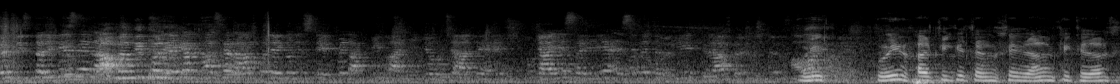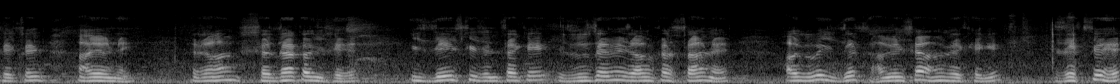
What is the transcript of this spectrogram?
सर जिस तरीके से राम मंदिर को लेकर खासकर राम को लेकर जो स्टेटमेंट आपकी पार्टी की ओर से आते हैं क्या ये सही है? ऐसे में जबकि राम प्रतिष्ठा कोई कोई पार्टी की तरफ़ से राम के खिलाफ स्टेटमेंट आया नहीं। राम श्रद्धा का विषय है। इस देश की जनता के हृदय में राम का स्थान है और वो इज़्ज़त हमेशा हम रखेंगे रखते हैं।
